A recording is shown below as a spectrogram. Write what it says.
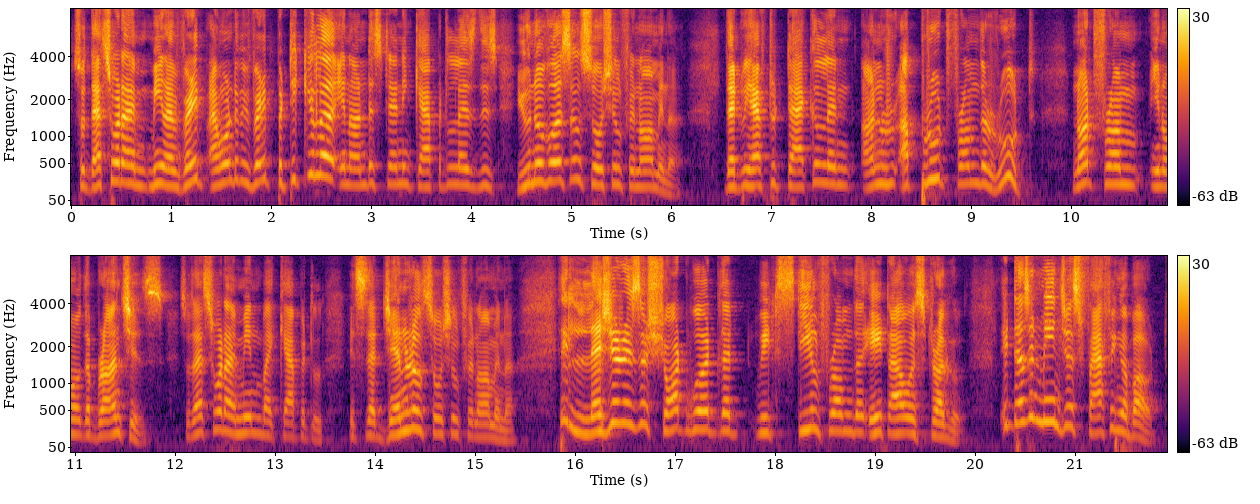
so that's what i mean i'm very i want to be very particular in understanding capital as this universal social phenomena that we have to tackle and uproot from the root not from you know the branches so that's what I mean by capital. It's that general social phenomena. Leisure is a short word that we steal from the eight hour struggle. It doesn't mean just faffing about.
